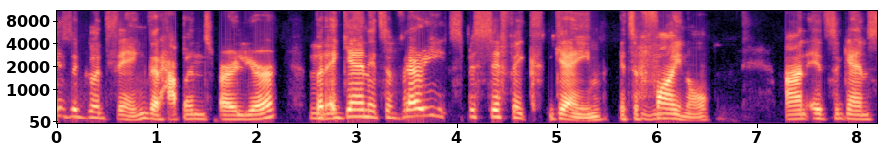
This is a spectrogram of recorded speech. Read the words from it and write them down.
is a good thing that happened earlier but mhm. again it's a very specific game it's a Mhm. final and it's against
